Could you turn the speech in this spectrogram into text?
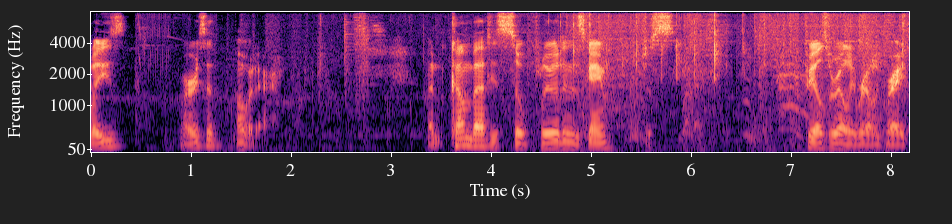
Please. Where is it? Over there. And combat is so fluid in this game. Just feels really, really great.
